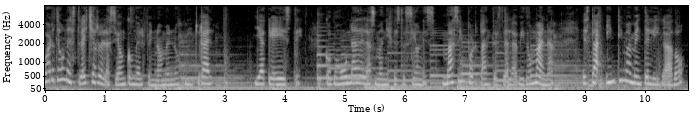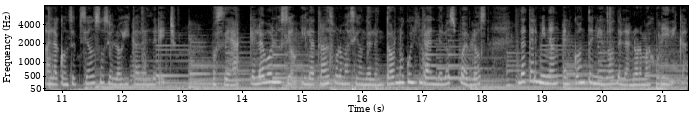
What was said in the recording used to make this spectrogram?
guarda una estrecha relación con el fenómeno cultural, ya que éste, como una de las manifestaciones más importantes de la vida humana, está íntimamente ligado a la concepción sociológica del derecho, o sea, que la evolución y la transformación del entorno cultural de los pueblos determinan el contenido de la norma jurídica,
